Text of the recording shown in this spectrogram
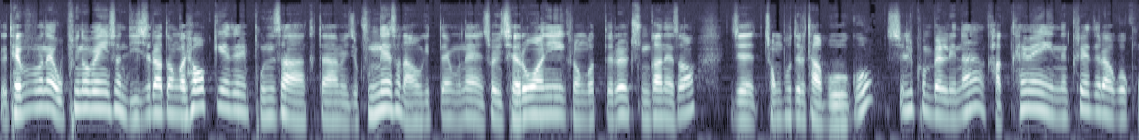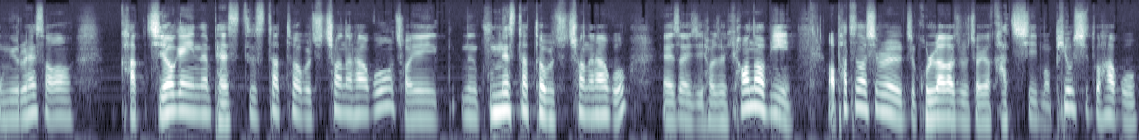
그 대부분의 오픈 이노베이션 니즈라던가 협업기회들 본사 그다음에 이제 국내에서 나오기 때문에 저희 제로원이 그런 것들을 중간에서 이제 정보들을 다 모으고 실리콘밸리나 각 해외에 있는 크레드라고 공유를 해서 각 지역에 있는 베스트 스타트업을 추천을 하고 저희는 국내 스타트업을 추천을 하고 그래서 이제 저 현업이 어, 파트너십을 골라가지고 저희가 같이 뭐 POC도 하고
